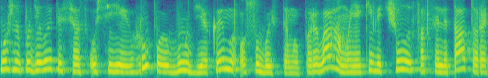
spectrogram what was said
Можна поділитися з усією групою будь-якими особистими перевагами, які відчули фасилітатори,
